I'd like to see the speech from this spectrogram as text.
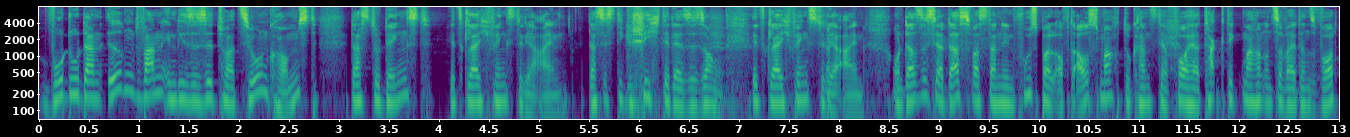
wo du dann irgendwann in diese Situation kommst, dass du denkst, jetzt gleich fängst du dir ein. Das ist die Geschichte der Saison. Jetzt gleich fängst du dir ein. Und das ist ja das, was dann den Fußball oft ausmacht. Du kannst ja vorher Taktik machen und so weiter und so fort,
